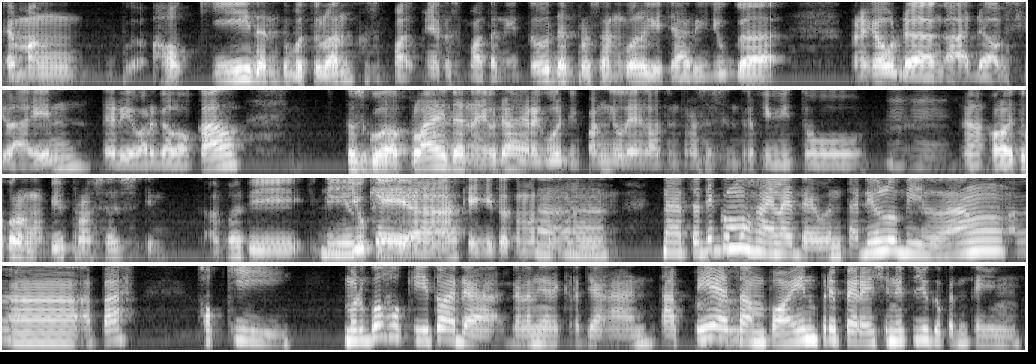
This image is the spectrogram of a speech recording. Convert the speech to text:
emang hoki dan kebetulan kesempat, punya kesempatan itu dan perusahaan gue lagi cari juga. Mereka udah nggak ada opsi lain dari warga lokal. Terus gue apply dan ayo udah akhirnya gue dipanggil ya lewatin proses interview itu. Nah kalau itu kurang lebih proses in, apa di di, Di UK, UK ya kayak gitu teman-teman. Nah, tadi gue mau highlight deh, Un. Tadi lu bilang eh, apa? Hoki. Menurut gue hoki itu ada dalam nyari kerjaan, tapi at Uh-uh. some point preparation itu juga penting.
